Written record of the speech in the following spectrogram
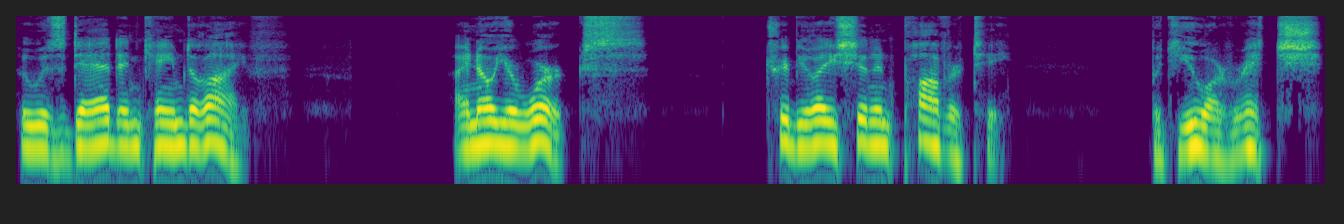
who was dead and came to life. I know your works, tribulation and poverty, but you are rich.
